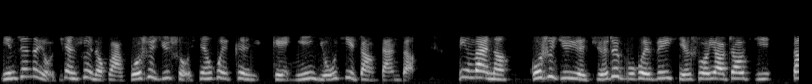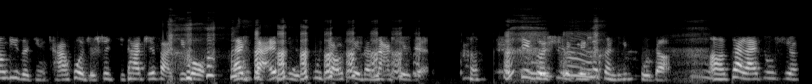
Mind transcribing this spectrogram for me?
您真的有欠税的话，国税局首先会给给您邮寄账单的。另外呢，国税局也绝对不会威胁说要召集当地的警察或者是其他执法机构 来逮捕不交税的纳税人。这个是也是很离谱的啊！再来就是，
